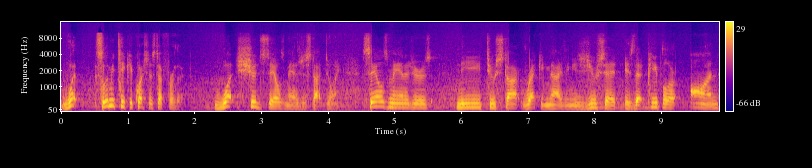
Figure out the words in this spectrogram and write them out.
what? So let me take your question a step further. What should sales managers start doing? Sales managers need to start recognizing, as you said, is that people are on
